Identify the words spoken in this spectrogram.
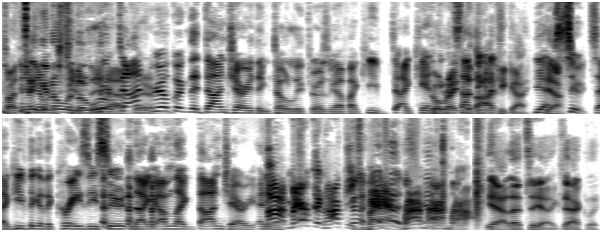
So I think Taking they want to over see the what world. Don, there. real quick, the Don Cherry thing totally throws me off. I keep, I can't Go think, right stop into the hockey of- guy. Yeah, Yeah. suits. I keep thinking of the crazy suit, and I, I'm like Don Cherry. Anyway, American hockey's bad. Blah, blah, blah. Yeah, that's yeah, exactly.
